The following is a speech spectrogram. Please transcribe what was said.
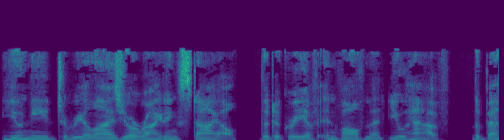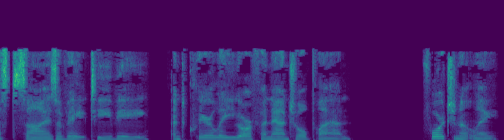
You need to realize your riding style, the degree of involvement you have, the best size of ATV, and clearly your financial plan. Fortunately,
